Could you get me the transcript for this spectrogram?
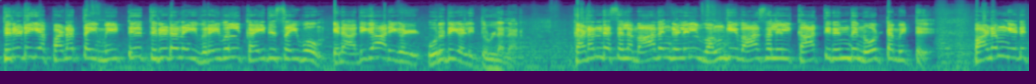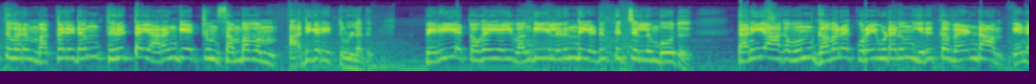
திருடிய பணத்தை மீட்டு திருடனை விரைவில் கைது செய்வோம் என அதிகாரிகள் உறுதியளித்துள்ளனர். கடந்த சில மாதங்களில் வங்கி வாசலில் காத்திருந்து நோட்டமிட்டு பணம் எடுத்து வரும் மக்களிடம் திருட்டை அரங்கேற்றும் சம்பவம் அதிகரித்துள்ளது. பெரிய தொகையை வங்கியிலிருந்து எடுத்துச் செல்லும் போது தனியாகவும் கவனக்குறைவுடனும் இருக்க வேண்டாம் என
